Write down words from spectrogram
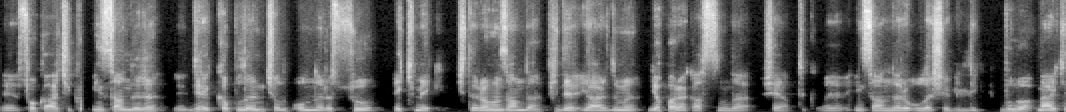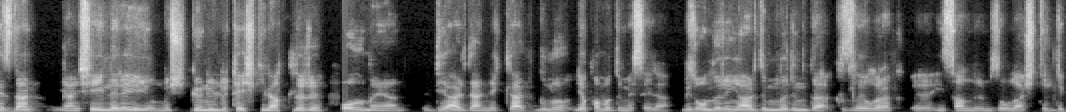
e, sokağa çıkıp insanları e, direkt kapılarını çalıp onlara su, ekmek, işte Ramazan'da pide yardımı yaparak aslında şey yaptık, e, insanlara ulaşabildik. Bunu merkezden yani şehirlere yayılmış, gönüllü teşkilatları olmayan diğer dernekler bunu yapamadı mesela. Biz onların yardımlarını da Kızılay olarak e, insanlarımıza ulaştırdık.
